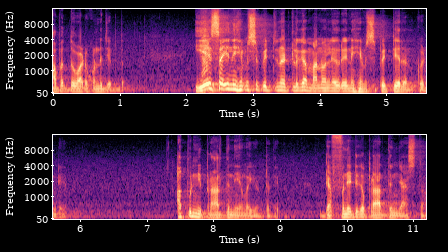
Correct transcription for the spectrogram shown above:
అబద్ధవాడకుండా చెప్దాం ఏసైని హింస పెట్టినట్లుగా మనల్ని ఎవరైనా హింస పెట్టారు అనుకోండి అప్పుడు నీ ప్రార్థన ఏమై ఉంటుంది? డెఫినెట్గా ప్రార్థన చేస్తాం.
